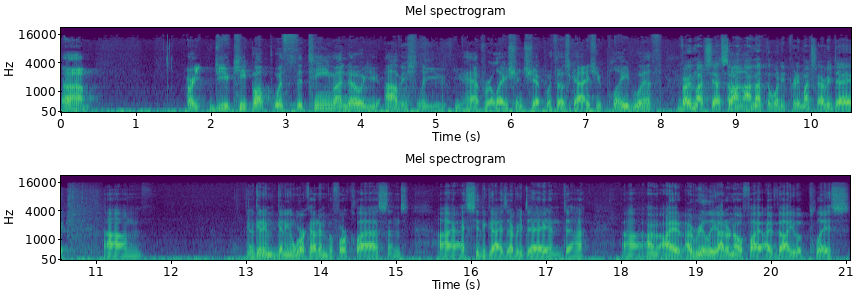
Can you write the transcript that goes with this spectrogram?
Um, are, do you keep up with the team? I know you obviously you, you have relationship with those guys you played with. Very much, yeah. So uh-huh. I'm, I'm, at the Woody pretty much every day. Um, you know, getting getting a workout in before class, and I, I see the guys every day. And uh, uh, I, I really I don't know if I, I value a place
